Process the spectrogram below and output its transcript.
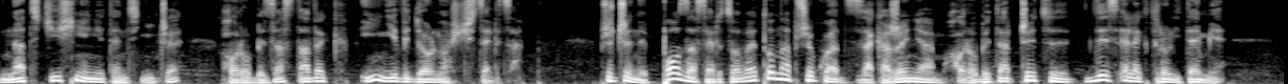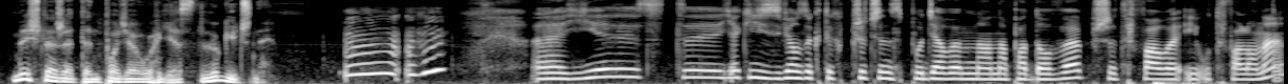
nadciśnienie tętnicze, choroby zastawek i niewydolność serca. Przyczyny pozasercowe to przykład zakażenia, choroby tarczycy, dyselektrolitemię. Myślę, że ten podział jest logiczny. E, Jest y, jakiś związek tych przyczyn z podziałem na napadowe, przetrwałe i utrwalone?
